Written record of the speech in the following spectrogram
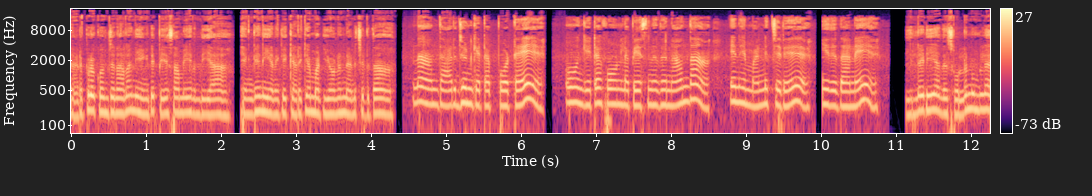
நடுப்புற கொஞ்ச நாளாக நீ என்கிட்ட பேசாமே இருந்தியா? எங்க நீ எனக்கு கிடைக்க மாட்டியோன்னு நினச்சிட்டு தான். நான் அந்த அர்ஜுன் கிட்ட போட்டேன். உன்கிட்ட ஃபோனில் பேசுனது நான் தான். என்னை மன்னிச்சிடு. இதுதானே? இல்லடி அதை சொல்லணும்ல.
